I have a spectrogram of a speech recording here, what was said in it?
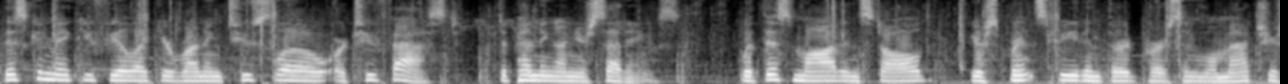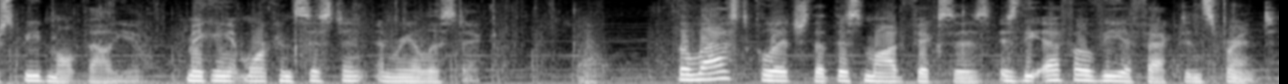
This can make you feel like you're running too slow or too fast, depending on your settings. With this mod installed, your sprint speed in third person will match your speed mult value, making it more consistent and realistic. The last glitch that this mod fixes is the FOV effect in Sprint.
